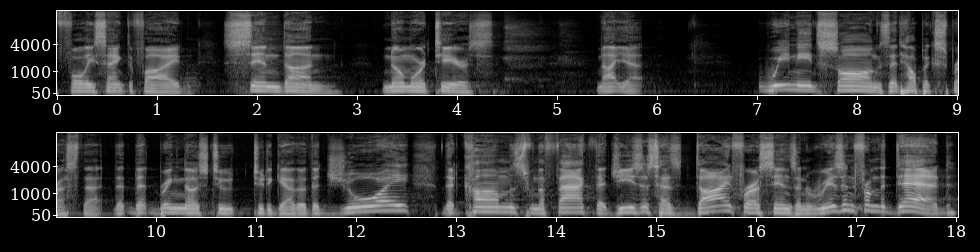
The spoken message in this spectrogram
fully sanctified, sin done, no more tears. Not yet we need songs that help express that, that, that bring those two, two together. The joy that comes from the fact that Jesus has died for our sins and risen from the dead,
